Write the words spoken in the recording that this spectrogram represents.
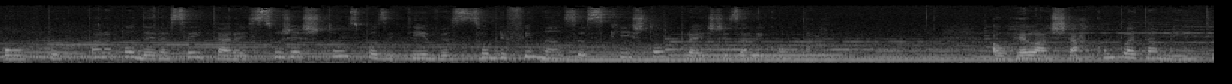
corpo para poder aceitar as sugestões positivas sobre finanças que estou prestes a lhe contar. Ao relaxar completamente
